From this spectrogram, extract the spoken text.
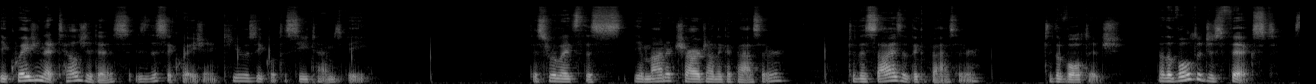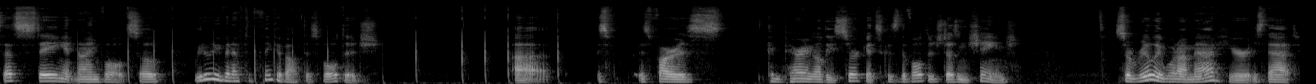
The equation that tells you this is this equation, Q is equal to C times V. This relates this, the amount of charge on the capacitor to the size of the capacitor to the voltage. Now the voltage is fixed, so that's staying at 9 volts, so we don't even have to think about this voltage uh, as, as far as comparing all these circuits because the voltage doesn't change. So really what I'm at here is that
